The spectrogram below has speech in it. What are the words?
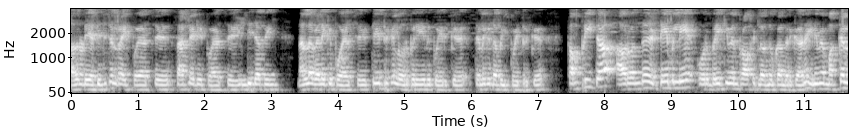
அதனுடைய டிஜிட்டல் ரைட் போயாச்சு சேட்டலைட் ரைட் போயாச்சு ஹிந்தி டப்பிங் நல்ல வேலைக்கு போயாச்சு தியேட்டர்கள் ஒரு பெரிய இது போயிருக்கு தெலுங்கு டப்பிங் போயிட்டு இருக்கு. கம்ப்ளீட்டாக அவர் வந்து டேபிள்லேயே ஒரு பிரேக் ஈவன் ப்ராஃபிட்டில் வந்து உட்காந்துருக்காரு இனிமேல் மக்கள்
